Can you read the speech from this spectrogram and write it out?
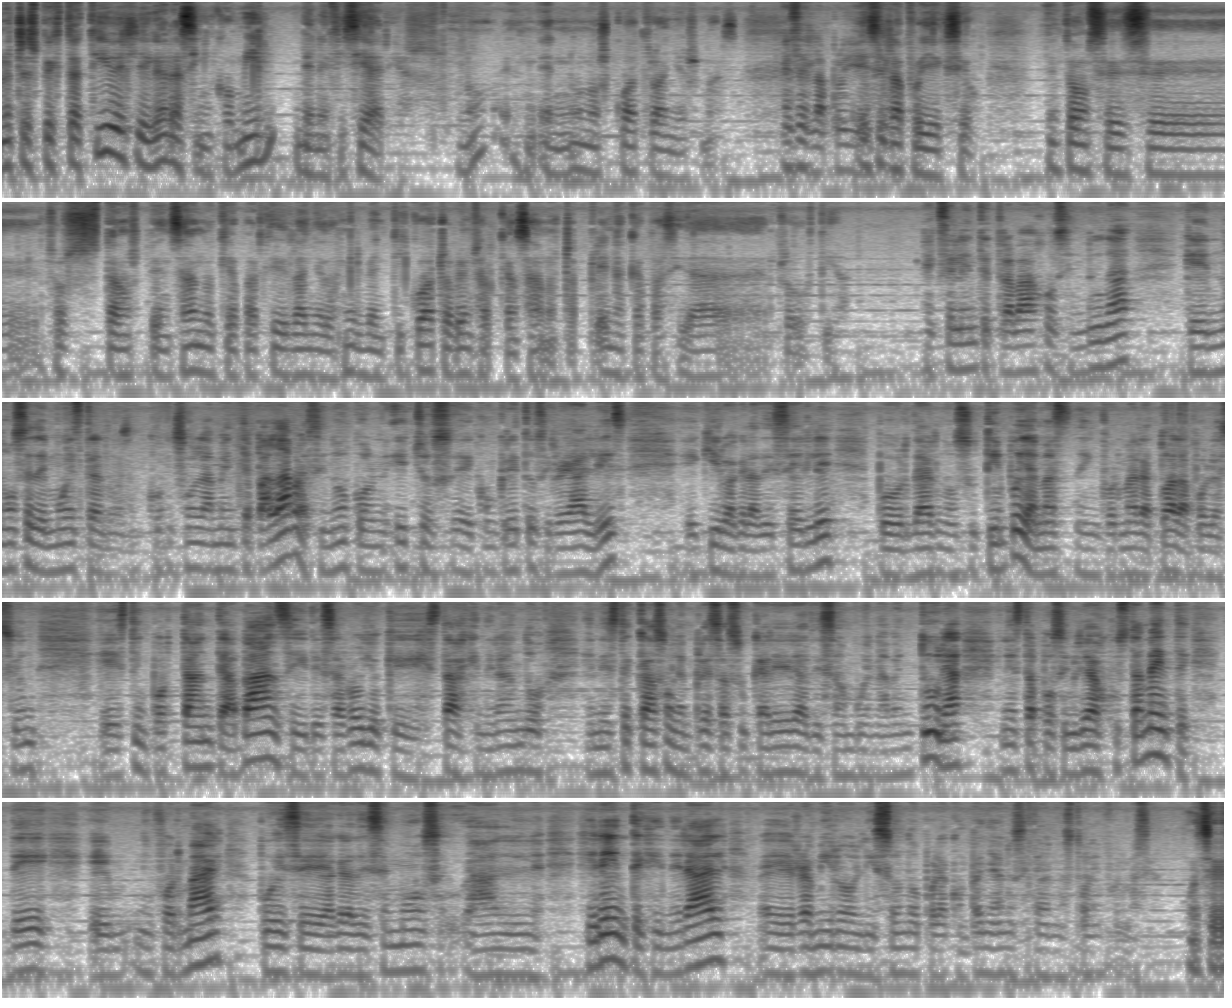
Nuestra expectativa es llegar a 5.000 beneficiarios ¿no? en, en unos 4 años más. Esa es la proyección. Esa es la proyección. Entonces, eh, nosotros estamos pensando que a partir del año 2024 habremos alcanzado nuestra plena capacidad productiva. Excelente trabajo, sin duda, que no se demuestra con solamente palabras, sino con hechos eh, concretos y reales. Eh, quiero agradecerle por darnos su tiempo y además de informar a toda la población este importante avance y desarrollo que está generando, en este caso, la empresa azucarera de San Buenaventura, en esta posibilidad justamente de eh, informar, pues agradecemos al gerente general, Ramiro Lizondo, por acompañarnos y darnos toda la información.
